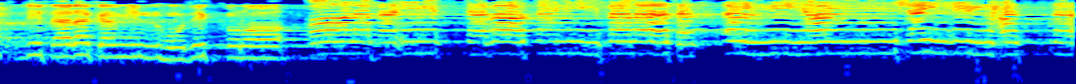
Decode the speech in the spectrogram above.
أحدث لك منه ذكرا. قال فإن اتبعتني فلا تسألني عن شيء حتى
